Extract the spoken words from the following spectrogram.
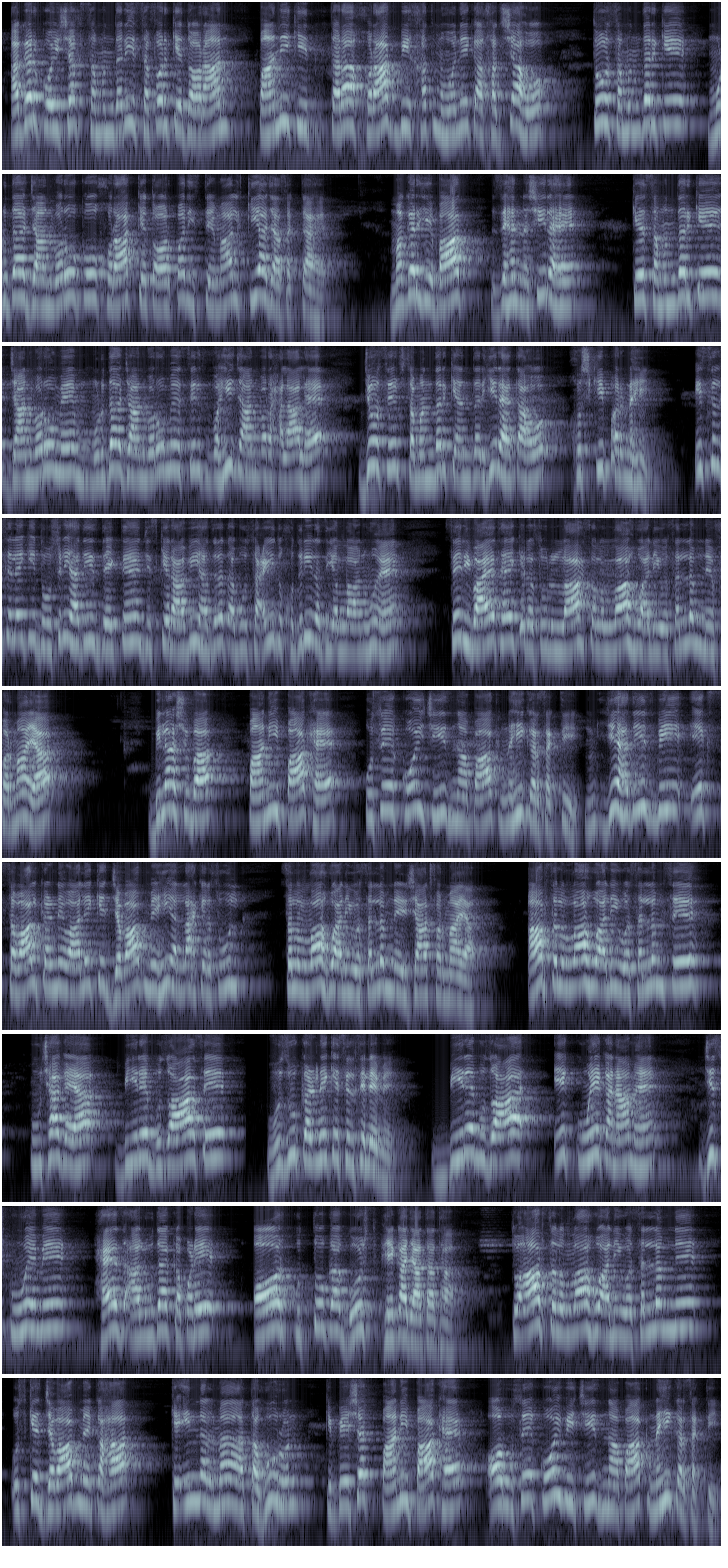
اگر کوئی شخص سمندری سفر کے دوران پانی کی طرح خوراک بھی ختم ہونے کا خدشہ ہو، تو سمندر کے مردہ جانوروں کو خوراک کے طور پر استعمال کیا جا سکتا ہے۔ مگر یہ بات ذہن نشی رہے کہ سمندر کے جانوروں میں، مردہ جانوروں میں صرف وہی جانور حلال ہے جو صرف سمندر کے اندر ہی رہتا ہو، خشکی پر نہیں۔ اس سلسلے کی دوسری حدیث دیکھتے ہیں، جس کے راوی حضرت ابو سعید خدری رضی اللہ عنہ ہیں۔ سے روایت ہے کہ رسول اللہ صلی اللہ علیہ وسلم نے فرمایا، بلا شبہ پانی پاک ہے اسے کوئی چیز ناپاک نہیں کر سکتی۔ یہ حدیث بھی ایک سوال کرنے والے کے جواب میں ہی اللہ کے رسول صلی اللہ علیہ وسلم نے ارشاد فرمایا۔ آپ صلی اللہ علیہ وسلم سے پوچھا گیا بیر بزعا سے وضو کرنے کے سلسلے میں۔ بیر بزعا ایک کنویں کا نام ہے، جس کنویں میں حیض آلودہ کپڑے اور کتوں کا گوشت پھینکا جاتا تھا۔ تو آپ صلی اللہ علیہ وسلم نے اس کے جواب میں کہا کہ ان الماء طہور کہ بے شک پانی پاک ہے اور اسے کوئی بھی چیز ناپاک نہیں کر سکتی۔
